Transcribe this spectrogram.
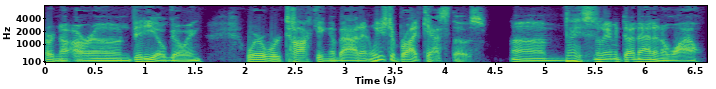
or not our own video going where we're talking about it. And we used to broadcast those. Um, nice. we haven't done that in a while.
